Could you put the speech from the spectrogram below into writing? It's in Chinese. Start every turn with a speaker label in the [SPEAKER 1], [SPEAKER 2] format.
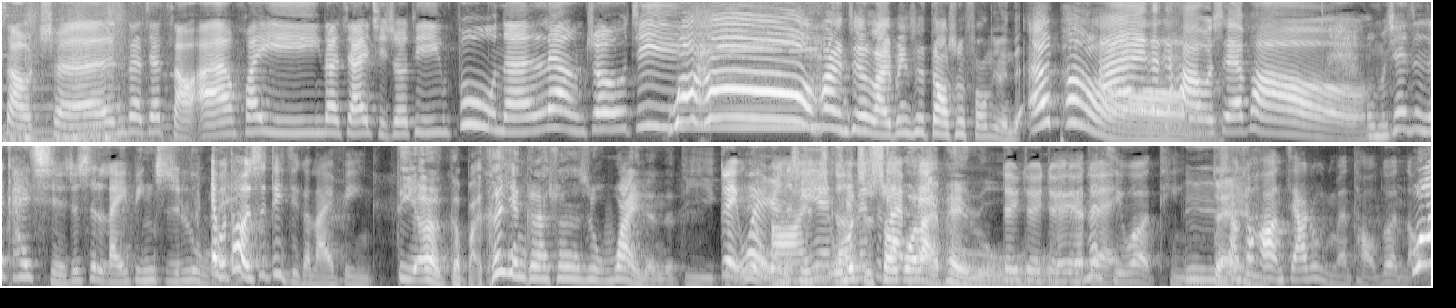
[SPEAKER 1] 早晨，大家早安，欢迎大家一起收听负能量周记。
[SPEAKER 2] 哇哈！欢迎今天来宾是到处疯女人的 Apple。
[SPEAKER 1] 嗨，大家好，我是 Apple。我们现在正式开启的就是来宾之路。哎，
[SPEAKER 3] 我到底是第几个来宾？
[SPEAKER 2] 第二个吧，可以严格来说，是外人的第一个。
[SPEAKER 1] 对，外人的第一个。
[SPEAKER 2] 我们只收过赖佩如。
[SPEAKER 1] 对对对对，
[SPEAKER 3] 那集我有听，
[SPEAKER 2] 嗯，
[SPEAKER 3] 想说好想加入你们讨论哦。哇！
